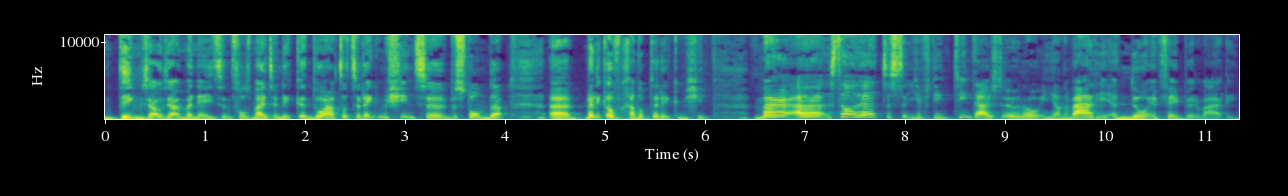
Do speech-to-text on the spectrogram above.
ding zou zijn. Maar nee, volgens mij toen ik door had dat de rekenmachines uh, bestonden, ben ik overgegaan op de rekenmachine. Maar stel, hè, dus je verdient 10.000 euro in januari en 0 in februari.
